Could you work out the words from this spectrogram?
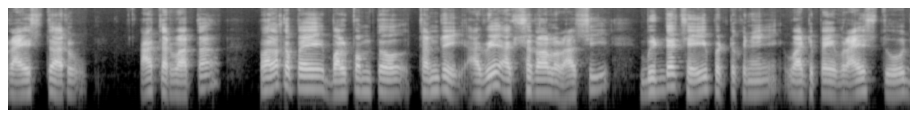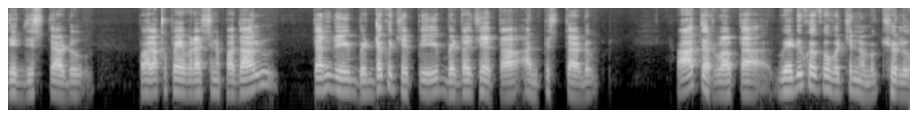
వ్రాయిస్తారు ఆ తర్వాత పలకపై బల్పంతో తండ్రి అవే అక్షరాలు రాసి బిడ్డ చేయి పట్టుకుని వాటిపై వ్రాయిస్తూ దిద్దిస్తాడు. పలకపై వ్రాసిన పదాలు తండ్రి బిడ్డకు చెప్పి బిడ్డ చేత అనిపిస్తాడు. ఆ తర్వాత వేడుకకు వచ్చిన ముఖ్యులు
